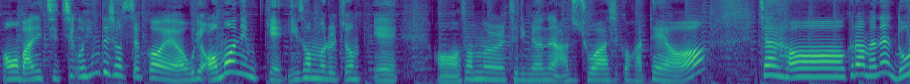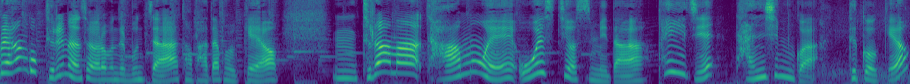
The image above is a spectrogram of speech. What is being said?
어, 많이 지치고 힘드셨을 거예요. 우리 어머님께 이 선물을 좀, 예, 어, 선물 드리면은 아주 좋아하실 것 같아요. 자, 어, 그러면은 노래 한 곡 들으면서 여러분들 문자 더 받아볼게요. 음, 드라마 다모의 OST였습니다. 페이지의 단심과 듣고 올게요.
